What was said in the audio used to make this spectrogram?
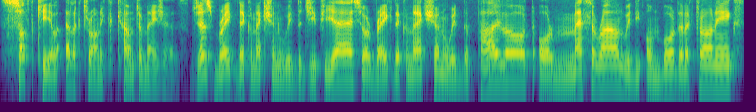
soft kill electronic countermeasures. Just break the connection with the GPS or break the connection with the pilot or mess around with the onboard electronics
